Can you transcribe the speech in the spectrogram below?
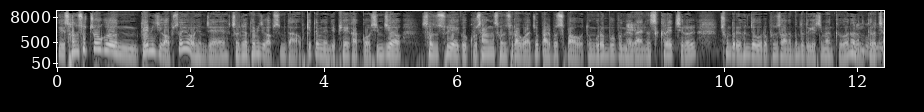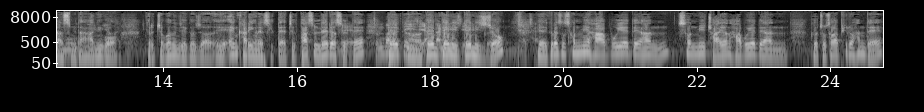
이 선수 쪽은 데미지가 없어요, 현재. 전혀 데미지가 없습니다. 없기 때문에 이제 피해 갔고, 심지어 선수의 그 구상 선수라고 하죠. bulbous bow, 둥그런 부분에 예. 가 있는 스크래치를 충돌의 흔적으로 분석하는 분들도 계시지만, 그런 그거는 그렇지 않습니다. 아니고, 미약하죠. 그렇죠. 그거는 이제 그, 저, 이 anchoring을 했을 때, 즉, 닻을 내렸을 네. 때, 때 이제 데, 데미지, 데미지죠. 마찰. 예, 그래서 선미 하부에 대한, 선미 좌현 하부에 대한 그 조사가 필요한데,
